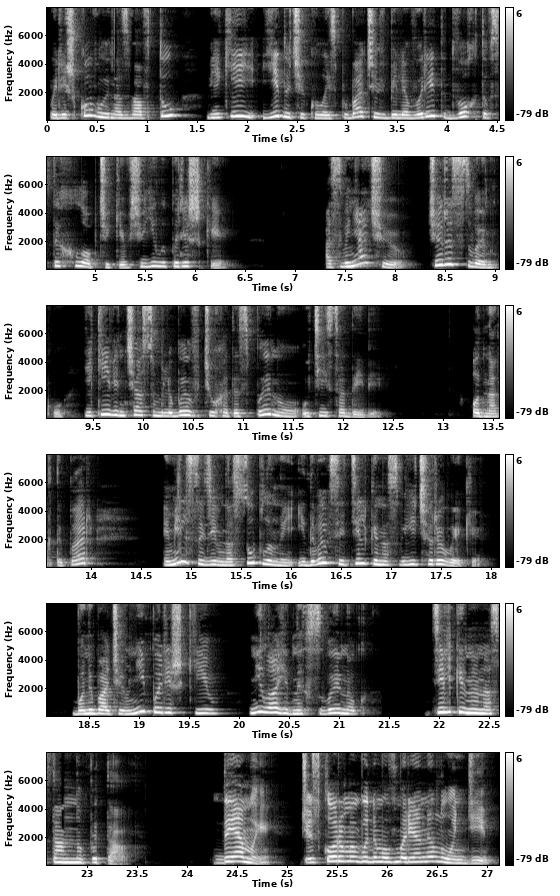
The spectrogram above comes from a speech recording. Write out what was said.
Пиріжковою назвав ту, в якій, їдучи колись, побачив біля воріт двох товстих хлопчиків, що їли пиріжки, а свинячою через свинку, якій він часом любив чухати спину у тій садибі. Однак тепер Еміль сидів насуплений і дивився тільки на свої черевики, бо не бачив ні пиріжків, ні лагідних свинок, тільки ненастанно питав. Де ми? Чи скоро ми будемо в Маріанелунді?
